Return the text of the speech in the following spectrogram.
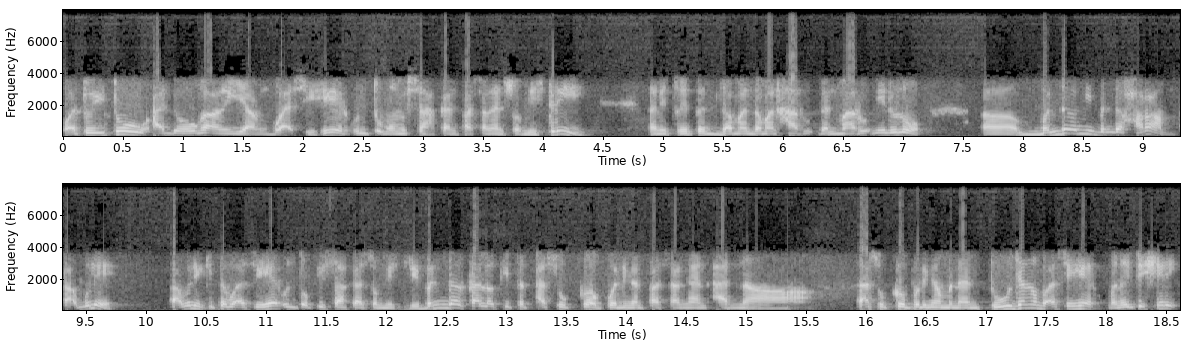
Waktu itu ada orang yang buat sihir untuk memisahkan pasangan suami isteri. Dan ini cerita zaman-zaman Harut dan Marut ni dulu. Uh, benda ni benda haram tak boleh. Tak boleh kita buat sihir untuk pisahkan suami isteri. Benda kalau kita tak suka pun dengan pasangan anak tak suka pun dengan menantu jangan buat sihir. Mana itu syirik?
